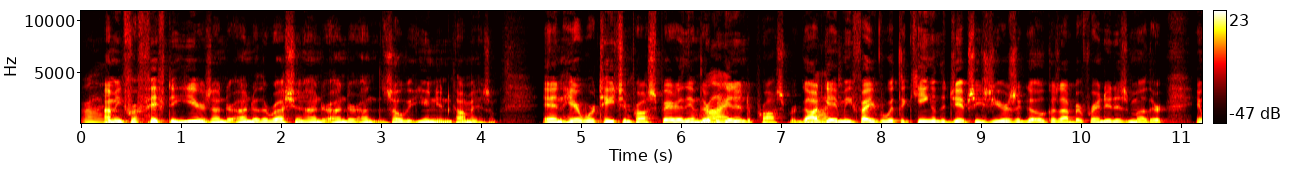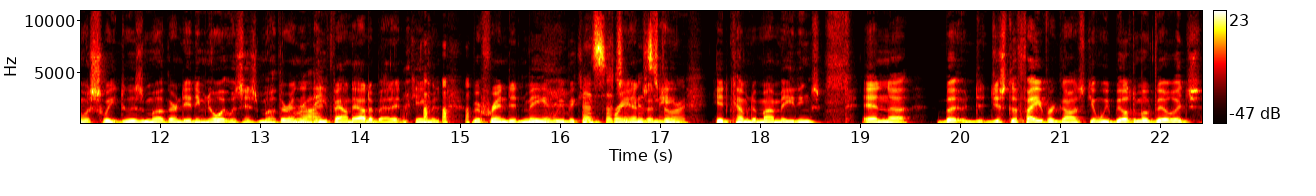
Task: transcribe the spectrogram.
Right. I mean, for 50 years under under the Russian, under under, under the Soviet Union communism. And here we're teaching prosperity to them. They're Right. beginning to prosper. God Right. gave me favor with the king of the gypsies years ago because I befriended his mother and was sweet to his mother and didn't even know it was his mother. And then he found out about it and came and befriended me and we became That's such a friends. and story. he he'd come to my meetings. And uh, but just the favor God's given. We built them a village,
